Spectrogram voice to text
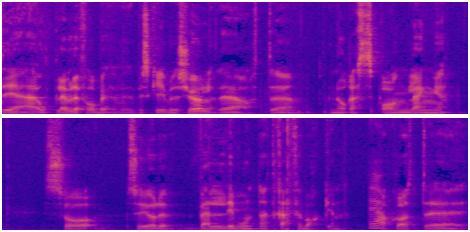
det jeg opplevde, for å beskrive det sjøl, det er at eh, når jeg sprang lenge, så, så gjør det veldig vondt når jeg treffer bakken. Ja. Akkurat eh,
